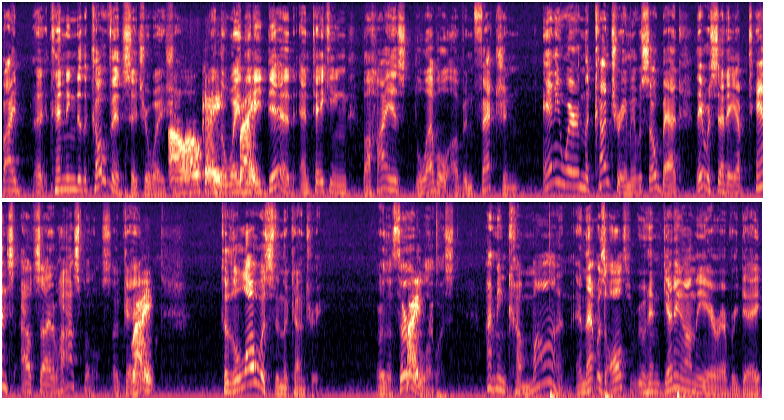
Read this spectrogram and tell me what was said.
by attending to the COVID situation. Oh, okay. the way that he did and taking the highest level of infection anywhere in the country. I mean, it was so bad they were setting up tents outside of hospitals. Okay, Right. to the lowest in the country, or the third Right. lowest. I mean, come on. And that was all through him getting on the air every day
